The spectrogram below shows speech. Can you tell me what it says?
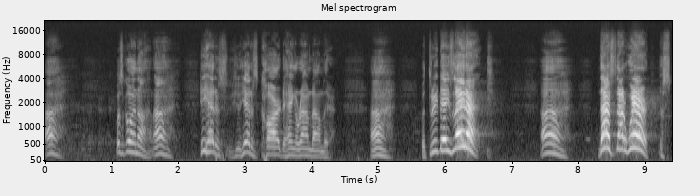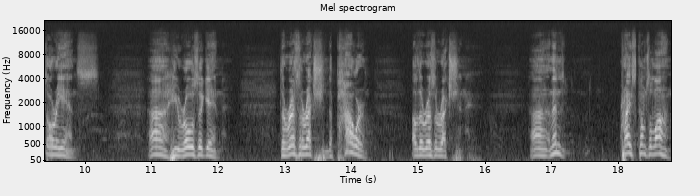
Uh, what's going on? Uh, he, had his, he had his card to hang around down there. Uh, but three days later, uh, that's not where the story ends. Uh, he rose again. The resurrection, the power of the resurrection. Uh, and then Christ comes along.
